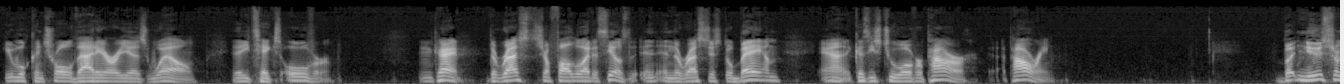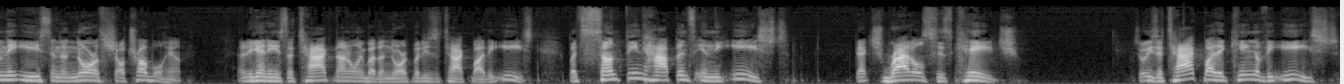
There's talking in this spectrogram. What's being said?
He will control that area as well, that he takes over. Okay, the rest shall follow at his heels, and, and the rest just obey him because he's too overpowering. But news from the east and the north shall trouble him. And again, he's attacked not only by the north, but he's attacked by the east. But something happens in the east that rattles his cage. So he's attacked by the king of the east,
